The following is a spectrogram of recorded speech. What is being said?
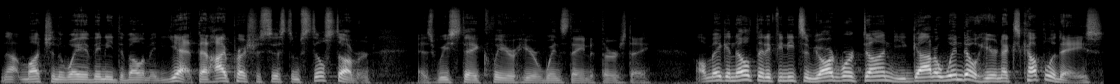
Not much in the way of any development yet. That high pressure system still stubborn as we stay clear here Wednesday into Thursday. I'll make a note that if you need some yard work done, you got a window here next couple of days.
